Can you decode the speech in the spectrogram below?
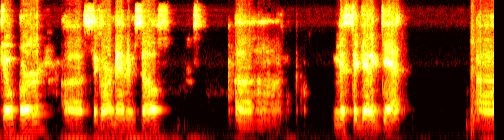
Joe Burr, uh, cigar man himself, uh, Mr. Get a Get. Uh,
